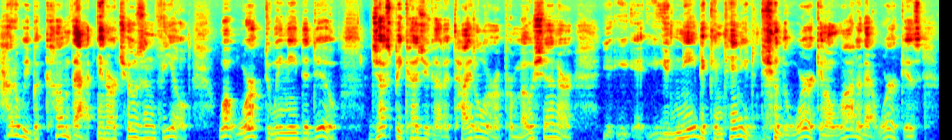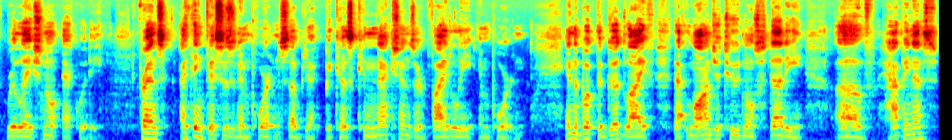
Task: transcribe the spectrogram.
how do we become that in our chosen field? What work do we need to do? Just because you got a title or a promotion, or you, you, you need to continue to do the work, and a lot of that work is relational equity. Friends, I think this is an important subject because connections are vitally important. In the book The Good Life, that longitudinal study of happiness,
